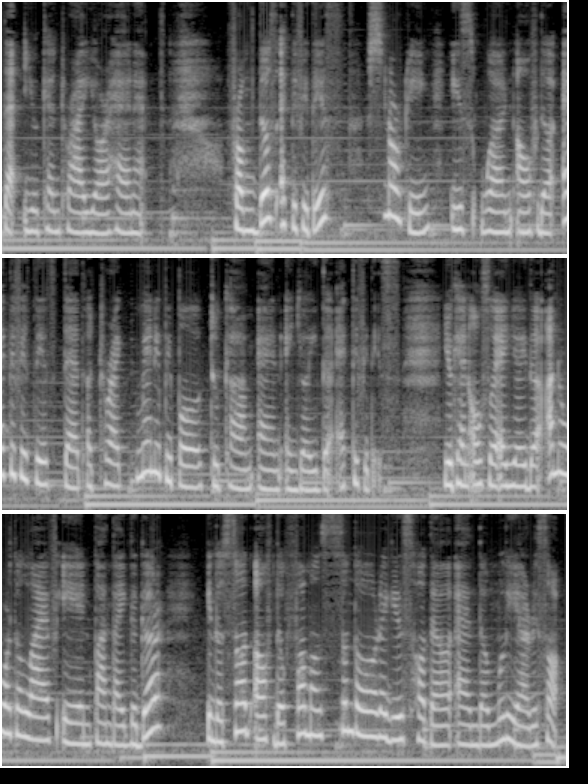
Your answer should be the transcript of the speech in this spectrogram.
that you can try your hand at. From those activities, snorkeling is one of the activities that attract many people to come and enjoy the activities. You can also enjoy the underwater life in Pantai Geger, in the south of the famous Santo Regis Hotel and the Mulia Resort.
